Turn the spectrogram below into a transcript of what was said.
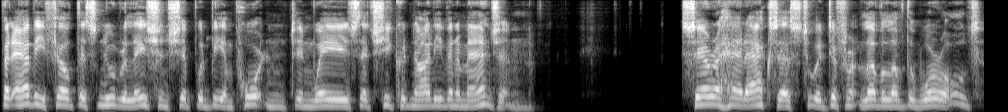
but Abby felt this new relationship would be important in ways that she could not even imagine. Sarah had access to a different level of the world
